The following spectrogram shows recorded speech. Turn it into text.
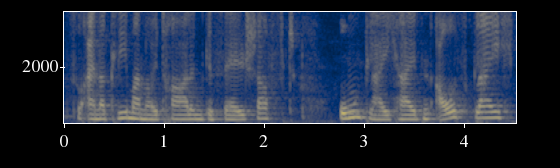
zu einer klimaneutralen Gesellschaft Ungleichheiten ausgleicht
